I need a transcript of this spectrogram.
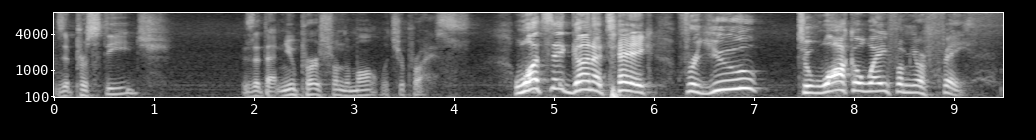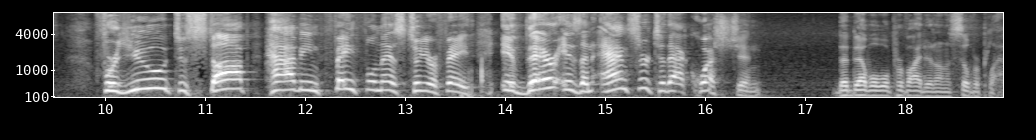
Is it prestige? Is it that new purse from the mall? What's your price? What's it gonna take for you to walk away from your faith? For you to stop having faithfulness to your faith? If there is an answer to that question, the devil will provide it on a silver platter.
